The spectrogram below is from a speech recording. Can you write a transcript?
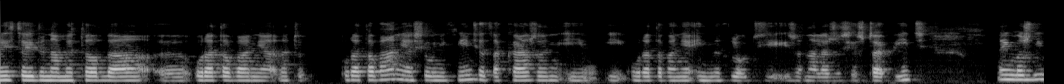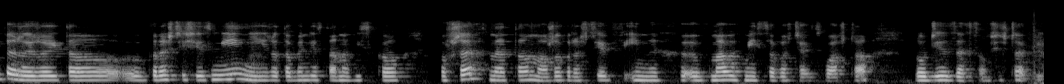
jest to jedyna metoda uratowania, znaczy uratowania się, uniknięcia zakażeń i, i uratowania innych ludzi i że należy się szczepić. No i możliwe, że jeżeli to wreszcie się zmieni, że to będzie stanowisko powszechne, to może wreszcie w innych, w małych miejscowościach zwłaszcza, ludzie zechcą się szczepić.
